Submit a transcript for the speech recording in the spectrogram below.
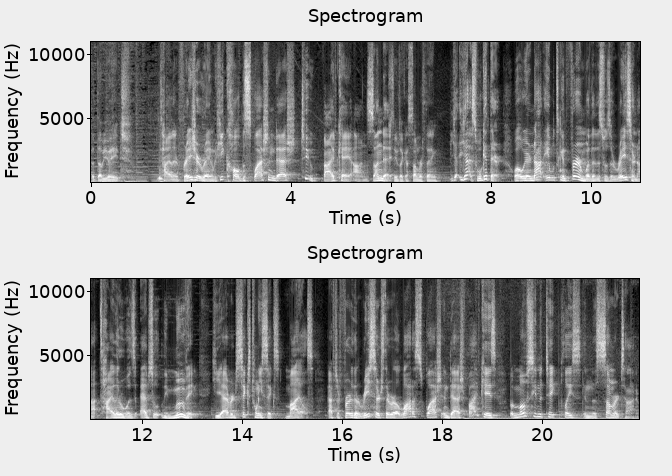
The WH. Tyler Frazier ran what he called the Splash and Dash 2 5K on Sunday. Seems like a summer thing. Y- yes, we'll get there. While we are not able to confirm whether this was a race or not, Tyler was absolutely moving. He averaged 626 miles. After further research, there were a lot of Splash and Dash 5Ks, but most seem to take place in the summertime.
